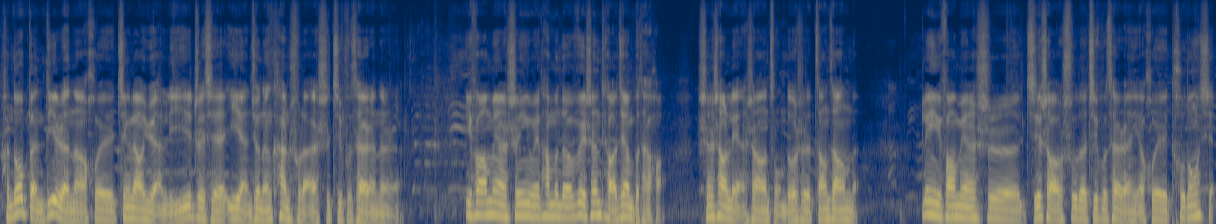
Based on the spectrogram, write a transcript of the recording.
很多本地人呢会尽量远离这些一眼就能看出来是吉普赛人的人。一方面是因为他们的卫生条件不太好，身上脸上总都是脏脏的；另一方面是极少数的吉普赛人也会偷东西。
